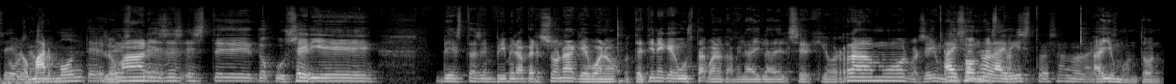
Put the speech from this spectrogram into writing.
Sí, ¿cómo el se Omar? Montes El Omar este. es, es este docuserie de estas en primera persona que, bueno, te tiene que gustar. Bueno, también la isla del Sergio Ramos, pues sí, hay un Ah, montón esa no de la he visto, esa no la he Hay un montón.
